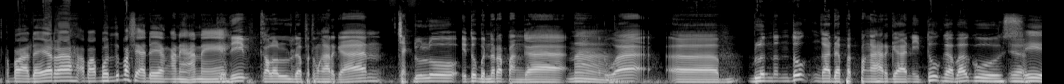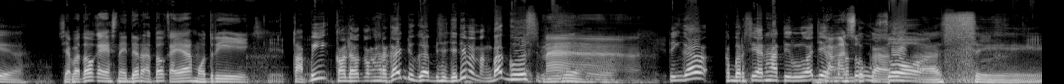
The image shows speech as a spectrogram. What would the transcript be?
kepala daerah, apa pun itu pasti ada yang aneh-aneh. Jadi kalau lu dapat penghargaan, cek dulu itu bener apa enggak. Nah. Kedua, eh, belum tentu nggak dapat penghargaan itu nggak bagus. Iya. Siapa tahu kayak Snyder atau kayak Modric. gitu. Tapi kalau dapat penghargaan juga bisa jadi memang bagus. Nah, Tinggal kebersihan hati lu aja yang Jangan menentukan. seuzon. Asik.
